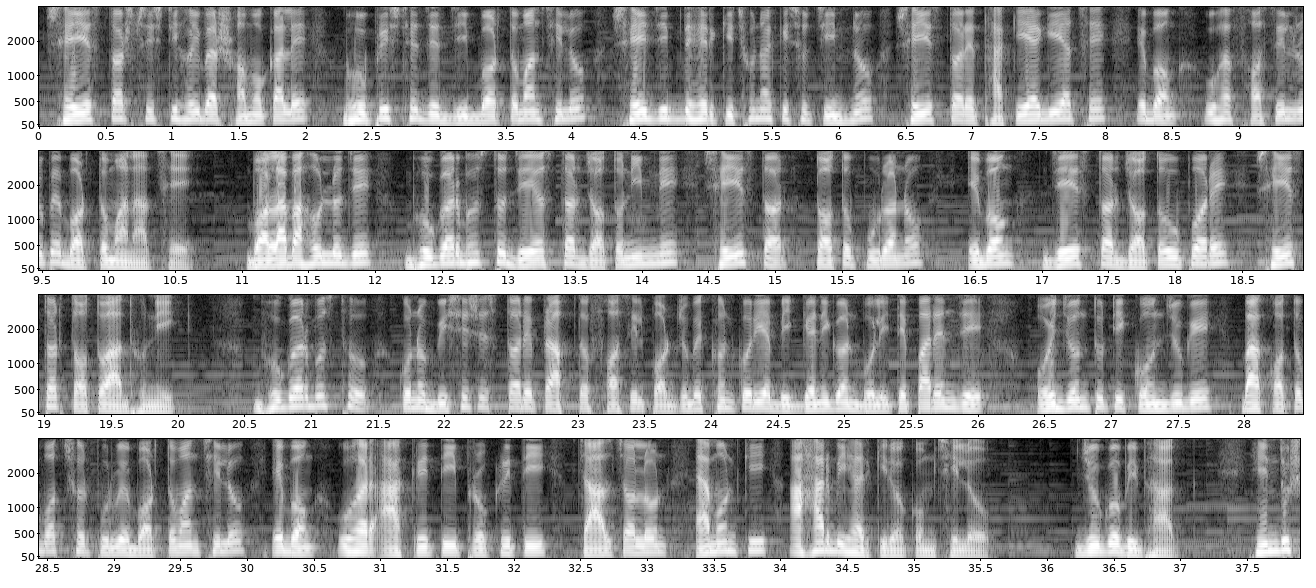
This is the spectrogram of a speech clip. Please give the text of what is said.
সেই স্তর সৃষ্টি হইবার সমকালে ভূপৃষ্ঠে যে জীব বর্তমান ছিল, সেই জীবদেহের কিছু না কিছু চিহ্ন সেই স্তরে থাকিয়া গিয়াছে এবং উহা ফসিল রূপে বর্তমান আছে। বলা বাহুল্য যে, ভূগর্ভস্থ যে স্তর যত নিম্নে, সেই স্তর তত পুরনো এবং যে স্তর যত উপরে, সেই স্তর তত আধুনিক। ভূগর্ভস্থ কোনো বিশেষ স্তরে প্রাপ্ত ফসিল পর্যবেক্ষণ করিয়া বিজ্ঞানীগণ বলিতে পারেন যে, ওই জন্তুটি কোন যুগে বা কত বৎসর পূর্বে বর্তমান ছিল এবং উহার আকৃতি, প্রকৃতি, চালচলন, এমনকি আহার বিহার কীরকম ছিল। যুগ বিভাগ হিন্দু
